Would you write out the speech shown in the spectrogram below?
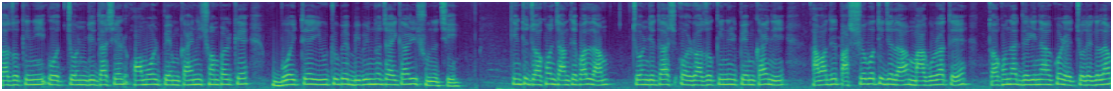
রজকিনী ও চণ্ডীদাসের অমর প্রেম কাহিনী সম্পর্কে বইতে, ইউটিউবে বিভিন্ন জায়গায় শুনেছি। কিন্তু যখন জানতে পারলাম চণ্ডীদাস ও রজকিনীর প্রেম কাহিনী আমাদের পার্শ্ববর্তী জেলা মাগুরাতে, তখন আর দেরি না করে চলে গেলাম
